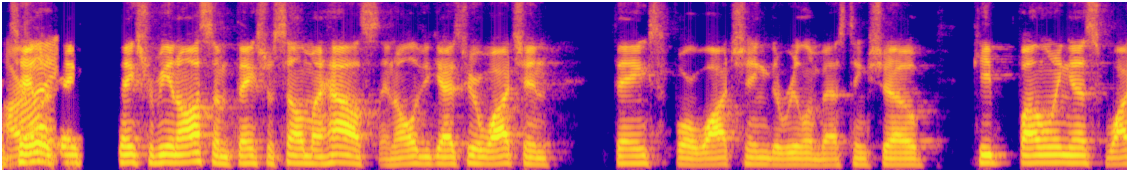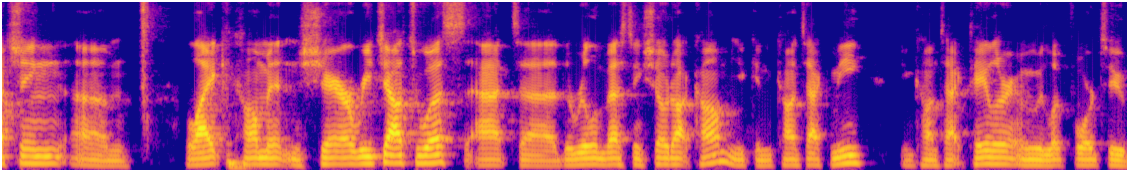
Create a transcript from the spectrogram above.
Well, Taylor, right. thanks, thanks for being awesome. Thanks for selling my house. And all of you guys who are watching, thanks for watching the Real Investing Show. Keep following us, watching, um, like, comment, and share. Reach out to us at uh, therealinvestingshow.com. You can contact me, you can contact Taylor, and we look forward to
